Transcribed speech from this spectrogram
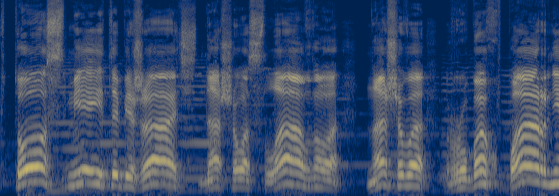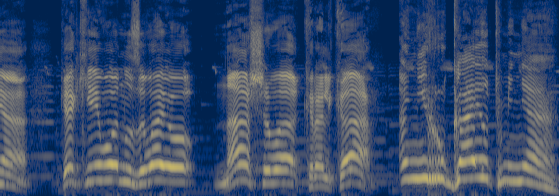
Кто смеет обижать нашего славного, нашего рубах парня, как я его называю, нашего кролька? Они ругают меня,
